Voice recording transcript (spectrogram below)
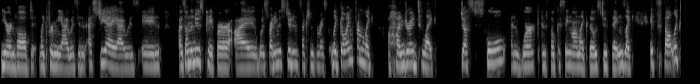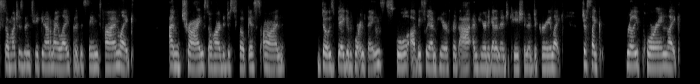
you're involved, like for me, I was in SGA, I was in I was on the newspaper. I was running the student section for my school. Like going from like a hundred to like just school and work and focusing on like those two things. Like it's felt like so much has been taken out of my life, but at the same time, like I'm trying so hard to just focus on those big important things. School, obviously, I'm here for that. I'm here to get an education, a degree, like just like really pouring like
